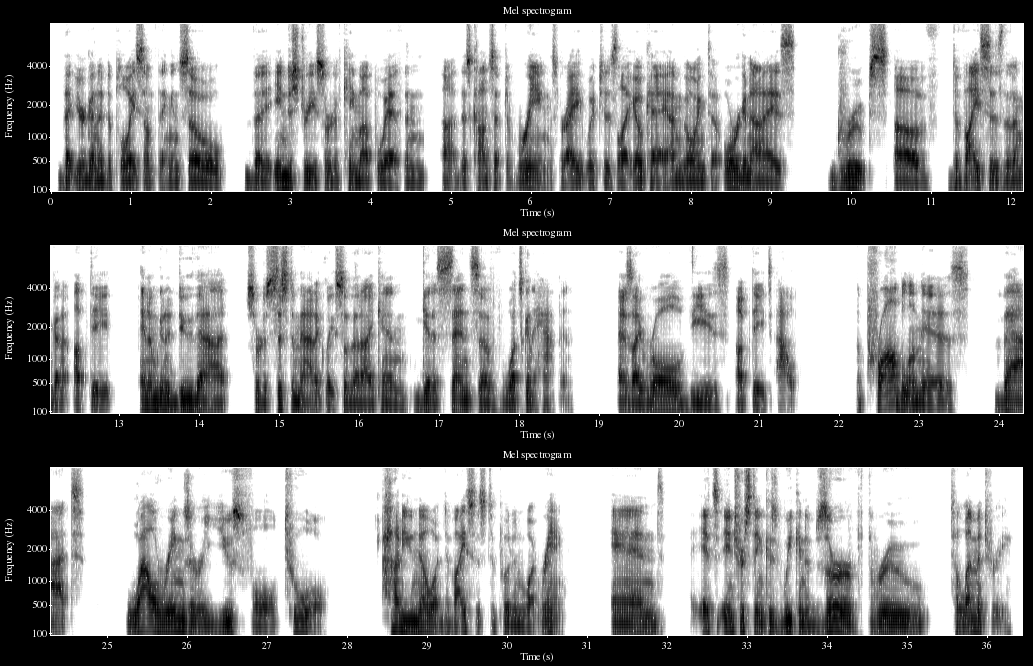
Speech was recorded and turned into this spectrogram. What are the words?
that you're going to deploy something? And so the industry sort of came up with, and uh, this concept of rings, right? Which is like, okay, I'm going to organize groups of devices that I'm going to update, and I'm going to do that sort of systematically so that I can get a sense of what's going to happen as I roll these updates out. The problem is that while rings are a useful tool, how do you know what devices to put in what ring? And it's interesting because we can observe through telemetry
